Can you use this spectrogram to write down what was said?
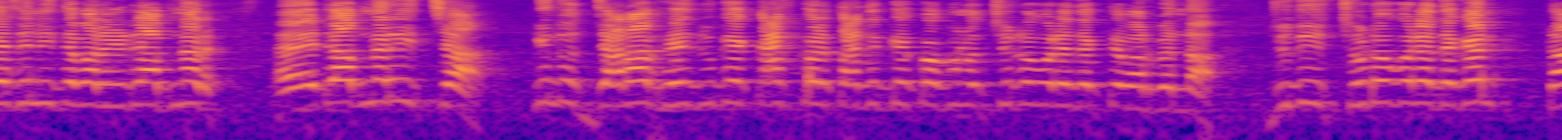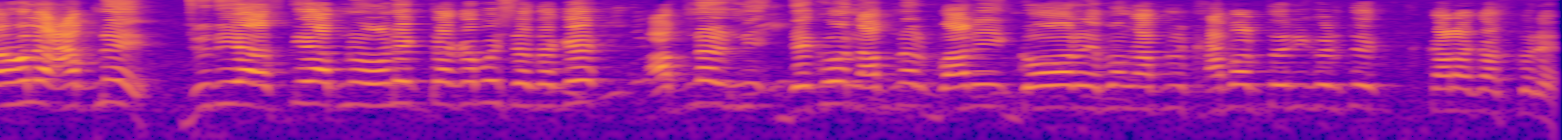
বেছে নিতে পারেন। এটা আপনার এটা আপনার ইচ্ছা। কিন্তু যারা ফেসবুকে কাজ করে, তাদেরকে কখনো ছোট করে দেখতে পারবেন না। যদি ছোট করে দেখেন, তাহলে আপনি, যদি আজকে আপনার অনেক টাকা পয়সা থাকে, আপনার দেখুন, আপনার বাড়ি, ঘর এবং আপনার খাবার তৈরি করতে কারা কাজ করে?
